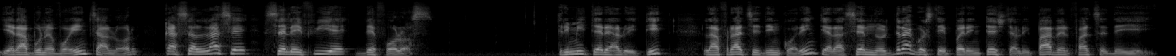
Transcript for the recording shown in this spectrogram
era bunăvoința lor ca să-l lase să le fie de folos. Trimiterea lui Tit la frații din Corint era semnul dragostei părintești a lui Pavel față de ei.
